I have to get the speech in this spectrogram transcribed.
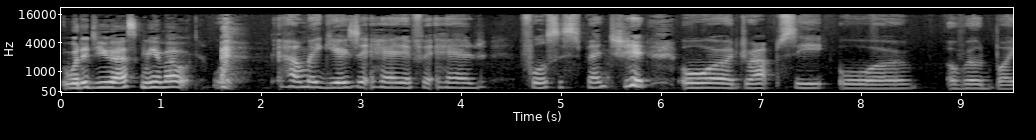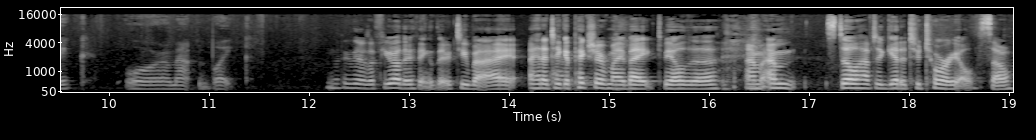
What did you ask me about? How many gears it had, if it had full suspension, or a drop seat, or a road bike, or a mountain bike. I think there's a few other things there too, but I, I had to take a um, picture of my bike to be able to. I'm I'm still have to get a tutorial. So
